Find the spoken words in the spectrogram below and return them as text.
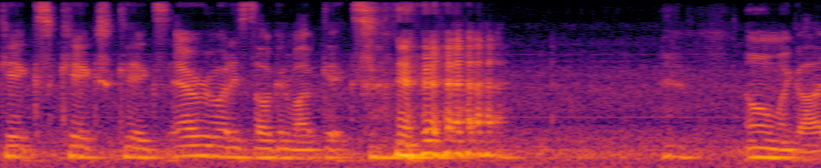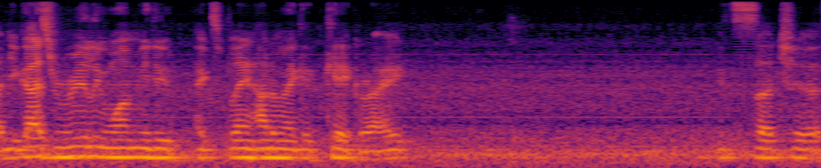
Kicks, kicks, kicks. Everybody's talking about kicks. oh my god, you guys really want me to explain how to make a kick, right? It's such a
